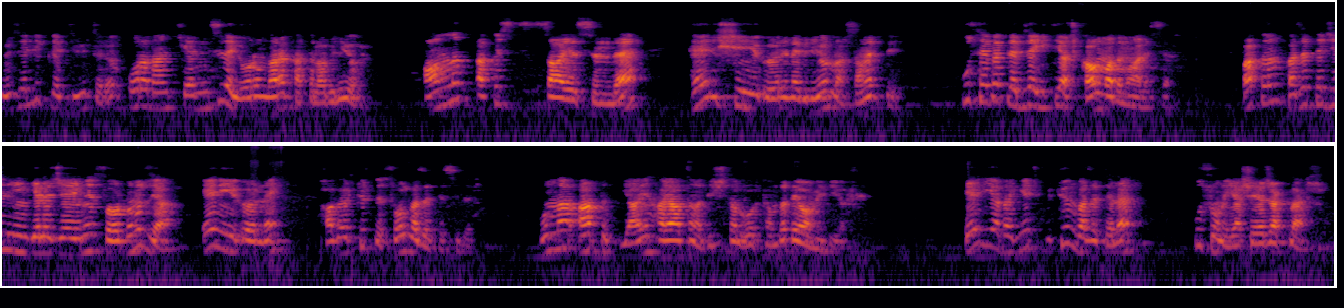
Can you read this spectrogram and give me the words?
özellikle Twitter'ı, oradan kendisi de yorumlara katılabiliyor. Anlık akış sayesinde her şeyi öğrenebiliyorlar Samet Bey. Bu sebeple bize ihtiyaç kalmadı maalesef. Bakın gazeteciliğin geleceğini sordunuz ya, en iyi örnek Habertürk ve Sol gazetesidir. Bunlar artık yayın hayatına dijital ortamda devam ediyor. Er ya da geç bütün gazeteler bu sonu yaşayacaklar.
